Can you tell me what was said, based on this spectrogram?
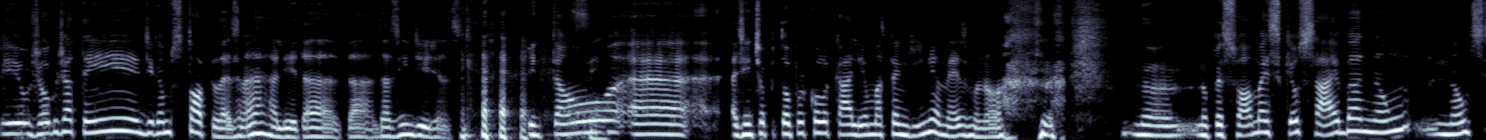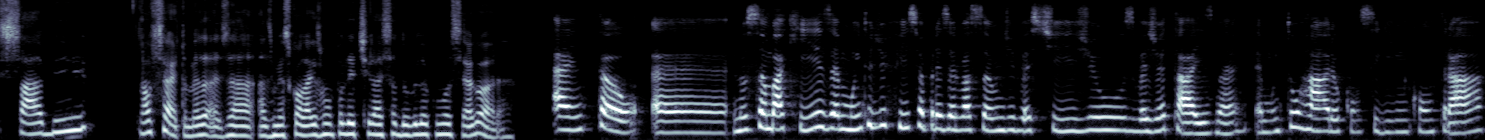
E o jogo já tem, digamos, topless, né? Ali da, da das indígenas. Então é, a gente optou por colocar ali uma tanguinha mesmo no, no, no, pessoal, mas que eu saiba, não, não se sabe ao certo. Mas as, as minhas colegas vão poder tirar essa dúvida com você agora. É, então, é, no sambaquis é muito difícil a preservação de vestígios vegetais, né? É muito raro conseguir encontrar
